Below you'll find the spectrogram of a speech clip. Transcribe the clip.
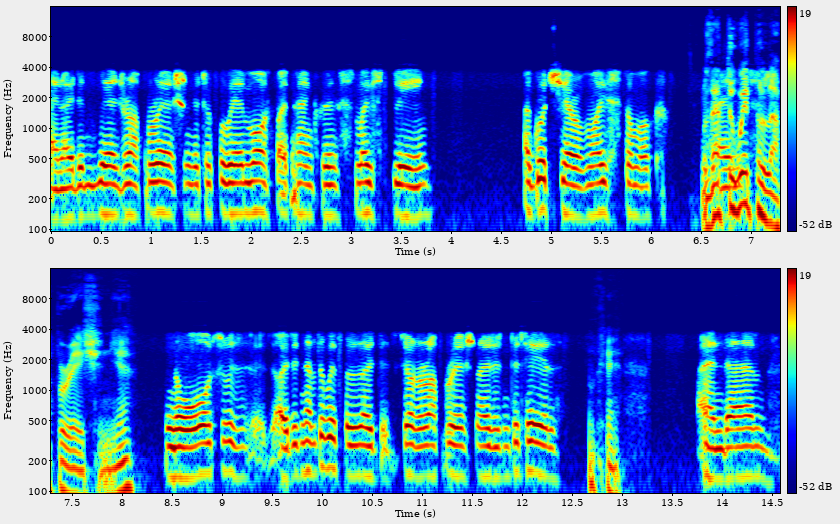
And I had a major operation. They took away most of my pancreas, my spleen, a good share of my stomach. Was that the Whipple operation? Yeah. No, it was. I didn't have the Whipple. I did the other operation. I didn't detail. Okay. And um,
